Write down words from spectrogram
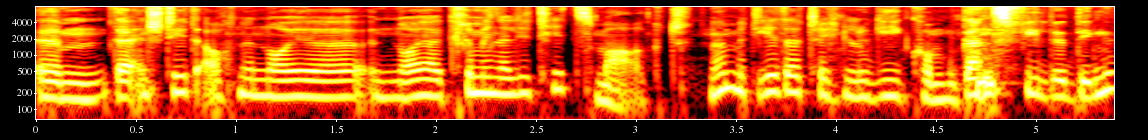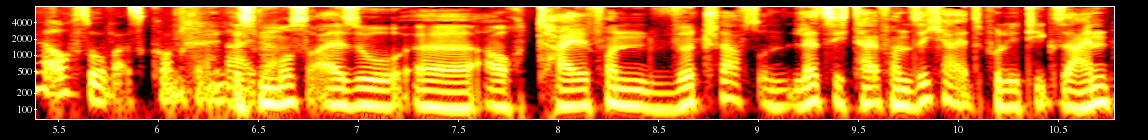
Ähm, da entsteht auch eine neue, ein neuer Kriminalitätsmarkt. Ne? Mit jeder Technologie kommen ganz viele Dinge, auch sowas kommt dann leider. Es muss also äh, auch Teil von Wirtschafts- und letztlich Teil von Sicherheitspolitik sein,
